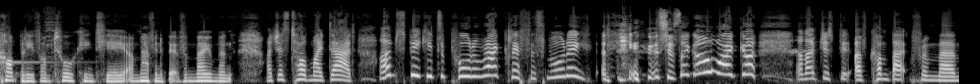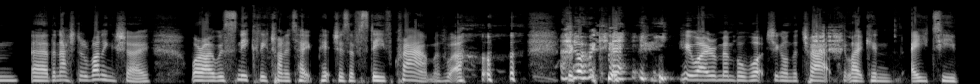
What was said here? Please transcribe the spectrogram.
Can't believe I'm talking to you. I'm having a bit of a moment. I just told my dad, I'm speaking to Paula Radcliffe this morning. And he was just like, oh my God. And I've just been, I've come back from, um, uh, the National Running Show where I was sneakily trying to take pictures of Steve Cram as well. who I remember watching on the track like in 80,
